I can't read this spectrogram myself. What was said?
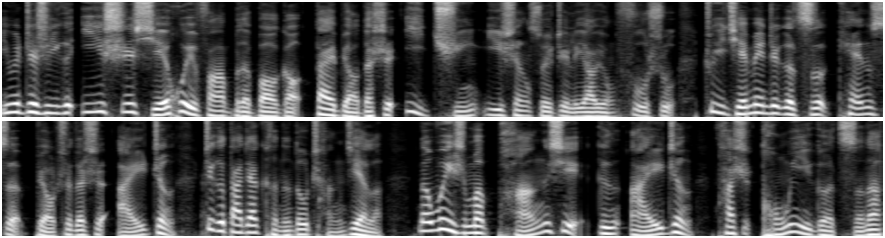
因为这是一个医师协会发布的报告，代表的是一群医生，所以这里要用复数。注意前面这个词 cancer 表示的是癌症，这个大家可能都常见了。那为什么螃蟹跟癌症它是同一个词呢？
